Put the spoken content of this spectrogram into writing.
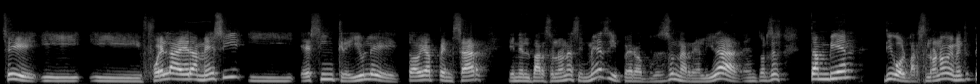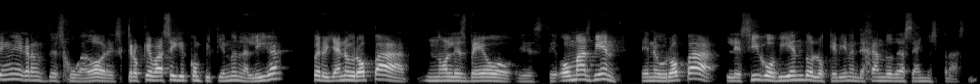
Sí, y, y fue la era Messi y es increíble todavía pensar en el Barcelona sin Messi, pero pues es una realidad. Entonces, también, digo, el Barcelona obviamente tiene grandes jugadores, creo que va a seguir compitiendo en la liga, pero ya en Europa no les veo, este, o más bien, en Europa les sigo viendo lo que vienen dejando de hace años atrás. ¿no?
